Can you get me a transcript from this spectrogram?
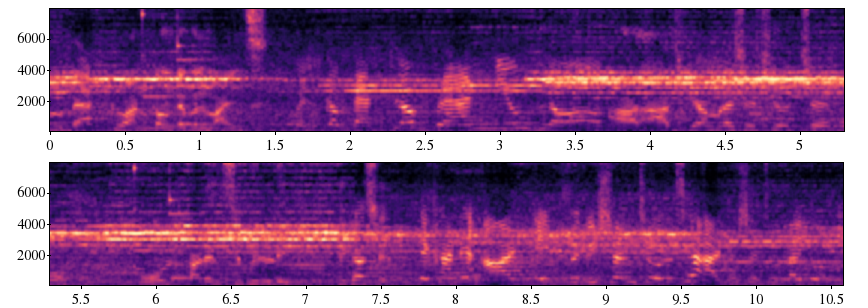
Welcome back to uncountable miles welcome back to a brand new blog আর আজকে আমরা এসেছি হচ্ছে ওল্ড কারেন্সি বিল্ডিং ঠিক আছে? এখানে আর্ট এক্সিবিশন চলছে আঠাশে জুলাই অবধি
